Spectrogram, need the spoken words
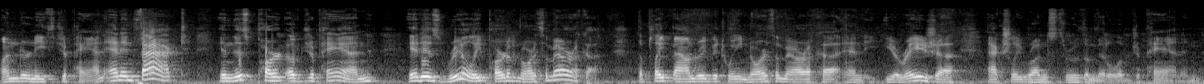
underneath Japan. And in fact, in this part of Japan, it is really part of North America. The plate boundary between North America and Eurasia actually runs through the middle of Japan. And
